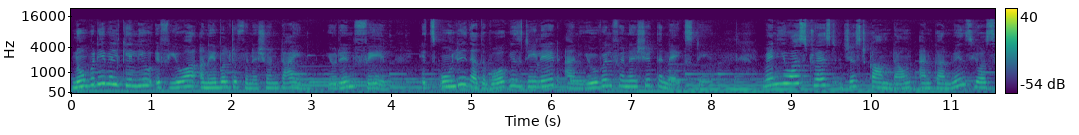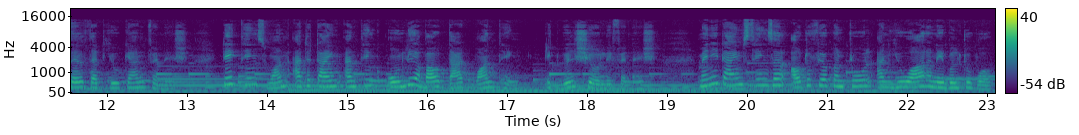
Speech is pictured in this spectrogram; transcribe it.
Nobody will kill you if you are unable to finish on time. You didn't fail. It's only that the work is delayed and you will finish it the next day. When you are stressed, just calm down and convince yourself that you can finish. Take things one at a time and think only about that one thing. It will surely finish. Many times things are out of your control and you are unable to work.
